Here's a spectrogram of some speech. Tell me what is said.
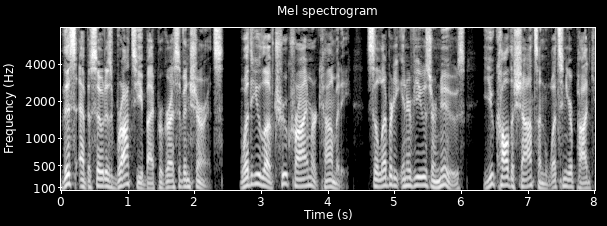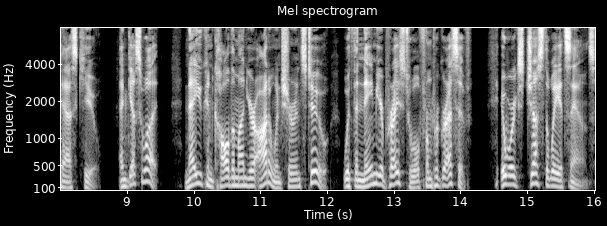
This episode is brought to you by Progressive Insurance. Whether you love true crime or comedy, celebrity interviews or news, you call the shots on what's in your podcast queue. And guess what? Now you can call them on your auto insurance too with the Name Your Price tool from Progressive. It works just the way it sounds.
